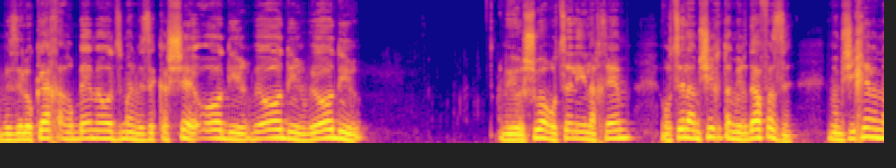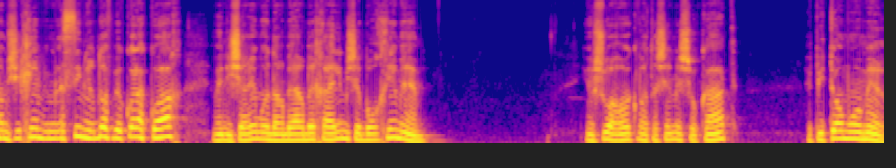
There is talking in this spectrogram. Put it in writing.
וזה לוקח הרבה מאוד זמן, וזה קשה, עוד עיר ועוד עיר ועוד עיר. ויהושע רוצה להילחם, רוצה להמשיך את המרדף הזה. ממשיכים וממשיכים ומנסים לרדוף בכל הכוח, ונשארים עוד הרבה הרבה חיילים שבורחים מהם. יהושע רואה כבר את השמש שוקעת, ופתאום הוא אומר,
